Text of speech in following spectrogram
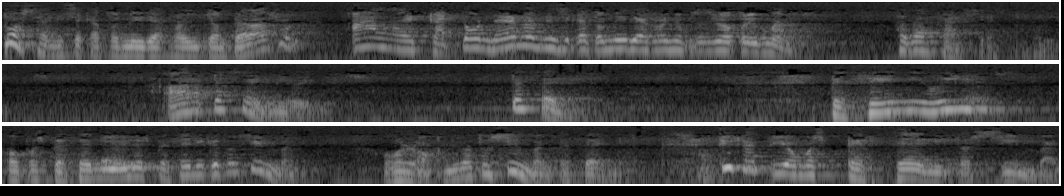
πόσα δισεκατομμύρια χρόνια και αν περάσουν άλλα 101 δισεκατομμύρια χρόνια που σας είπα προηγουμένως. Θα τα χάσει αυτά άρα πεθαίνει ο ήλιος πεθαίνει. Πεθαίνει ο ήλιος όπως πεθαίνει ο ήλιος πεθαίνει και το σύμπαν. Ολόκληρο το σύμπαν πεθαίνει. Τι θα πει όμως πεθαίνει το σύμπαν;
